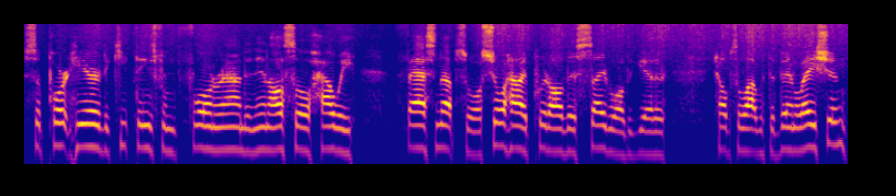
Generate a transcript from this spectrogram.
support here to keep things from flowing around and then also how we fasten up. So I'll show how I put all this sidewall together. Helps a lot with the ventilation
